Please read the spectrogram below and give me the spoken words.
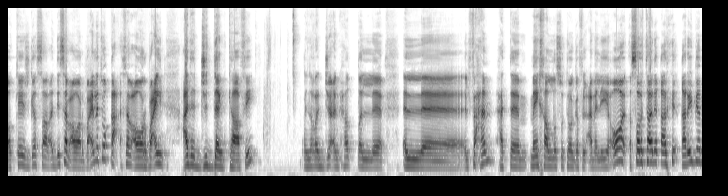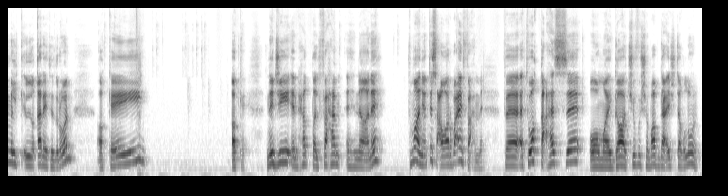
okay إيش قد صار عندي 47 أتوقع 47 عدد جدا كافي. نرجع نحط ال ال الفحم حتى ما يخلص وتوقف العملية. اوه صرت ثاني قريب يم القرية تدرون؟ okay. okay. نجي نحط الفحم هنا. 8 و49 فحمه فأتوقع هسه oh my god شوفوا الشباب قاعد يشتغلون.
